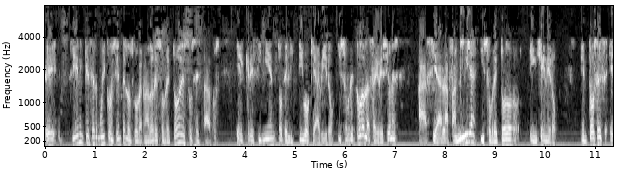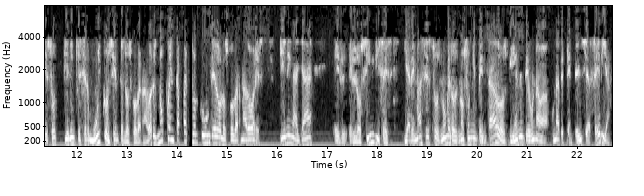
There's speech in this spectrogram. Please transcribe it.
Eh, tienen que ser muy conscientes los gobernadores, sobre todo estos estados, el crecimiento delictivo que ha habido y sobre todo las agresiones hacia la familia y sobre todo en género. Entonces, eso tienen que ser muy conscientes los gobernadores. No pueden tapar con un dedo los gobernadores. Tienen allá los índices y además estos números no son inventados, vienen de una, una dependencia seria.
